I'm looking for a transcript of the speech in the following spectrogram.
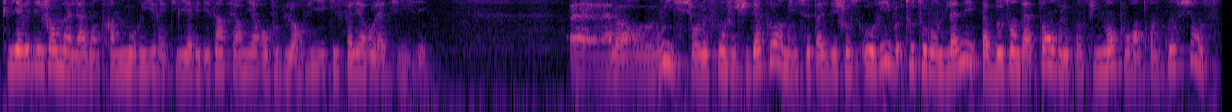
qu'il y avait des gens malades en train de mourir et qu'il y avait des infirmières au bout de leur vie et qu'il fallait relativiser. Euh, alors euh, oui, sur le fond, je suis d'accord, mais il se passe des choses horribles tout au long de l'année, pas besoin d'attendre le confinement pour en prendre conscience.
